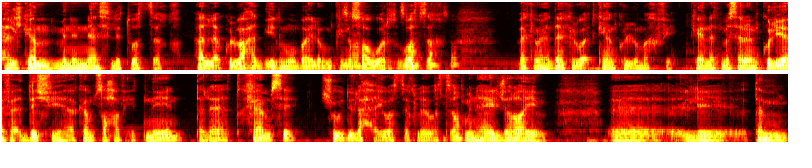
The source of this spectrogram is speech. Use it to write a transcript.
هالكم من الناس اللي توثق. هلأ كل واحد بإيده موبايله ممكن صح، يصور يوثق. لكن هداك الوقت كان كله مخفي. كانت مثلا كل يافا قديش فيها؟ كم صحفي؟ اثنين ثلاث خمسة. شو بده يلحق يوثق ليوثق. من هاي الجرائم. آه، اللي تم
